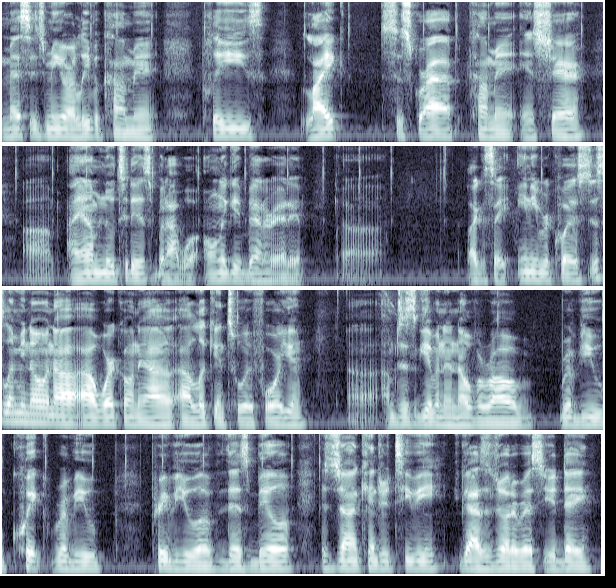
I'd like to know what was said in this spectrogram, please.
message me or leave a comment. Please like subscribe comment and share um, I am new to this, but I will only get better at it. Uh, like I say, any requests, just let me know and I'll, I'll work on it. I'll, I'll look into it for you. Uh, I'm just giving an overall review, quick review, preview of this build. It's Jon Kendrick TV. You guys enjoy the rest of your day.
